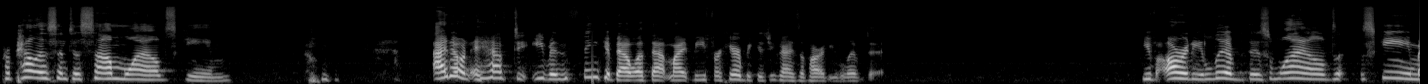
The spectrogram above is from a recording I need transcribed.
propel us into some wild scheme. I don't have to even think about what that might be for here because you guys have already lived it. You've already lived this wild scheme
